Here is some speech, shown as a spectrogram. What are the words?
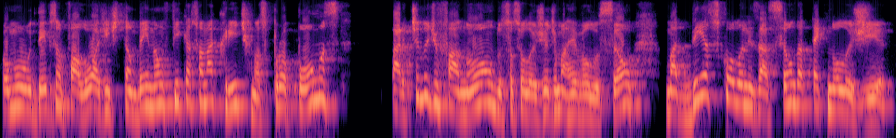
Como o Davidson falou, a gente também não fica só na crítica. Nós propomos, partindo de Fanon, do Sociologia de uma Revolução, uma descolonização da tecnologia.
